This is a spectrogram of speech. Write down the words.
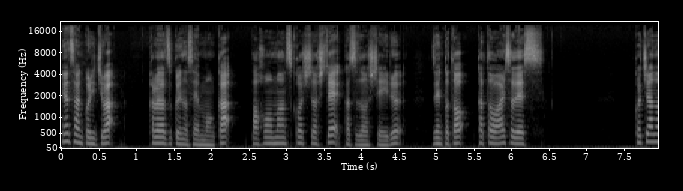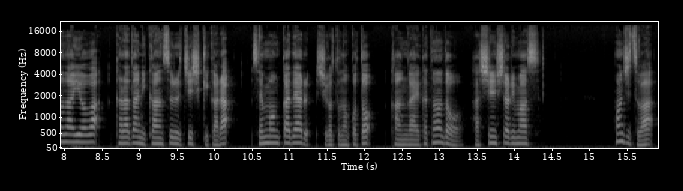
皆さんこんにちは。体づくりの専門家、パフォーマンスコーチとして活動している前こと加藤ありさです。こちらの内容は体に関する知識から専門家である仕事のこと、考え方などを発信しております。本日は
